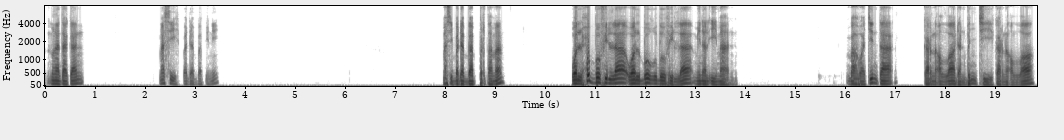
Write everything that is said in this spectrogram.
mengatakan masih pada bab ini masih pada bab pertama wal hubbu fillah wal bughdhu fillah minal iman. Bahwa cinta karena Allah dan benci karena Allah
